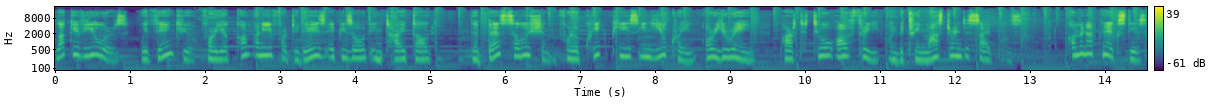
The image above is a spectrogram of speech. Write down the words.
Lucky viewers, we thank you for your company for today's episode entitled The Best Solution for a Quick Peace in Ukraine or Ukraine, Part 2 of 3 on Between Master and Disciples. Coming up next is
